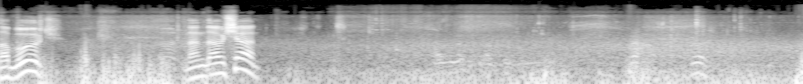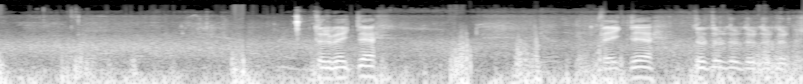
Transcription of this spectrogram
La Burç. Lan davşan. Dur bekle. Bekle. Dur dur dur dur dur dur dur.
